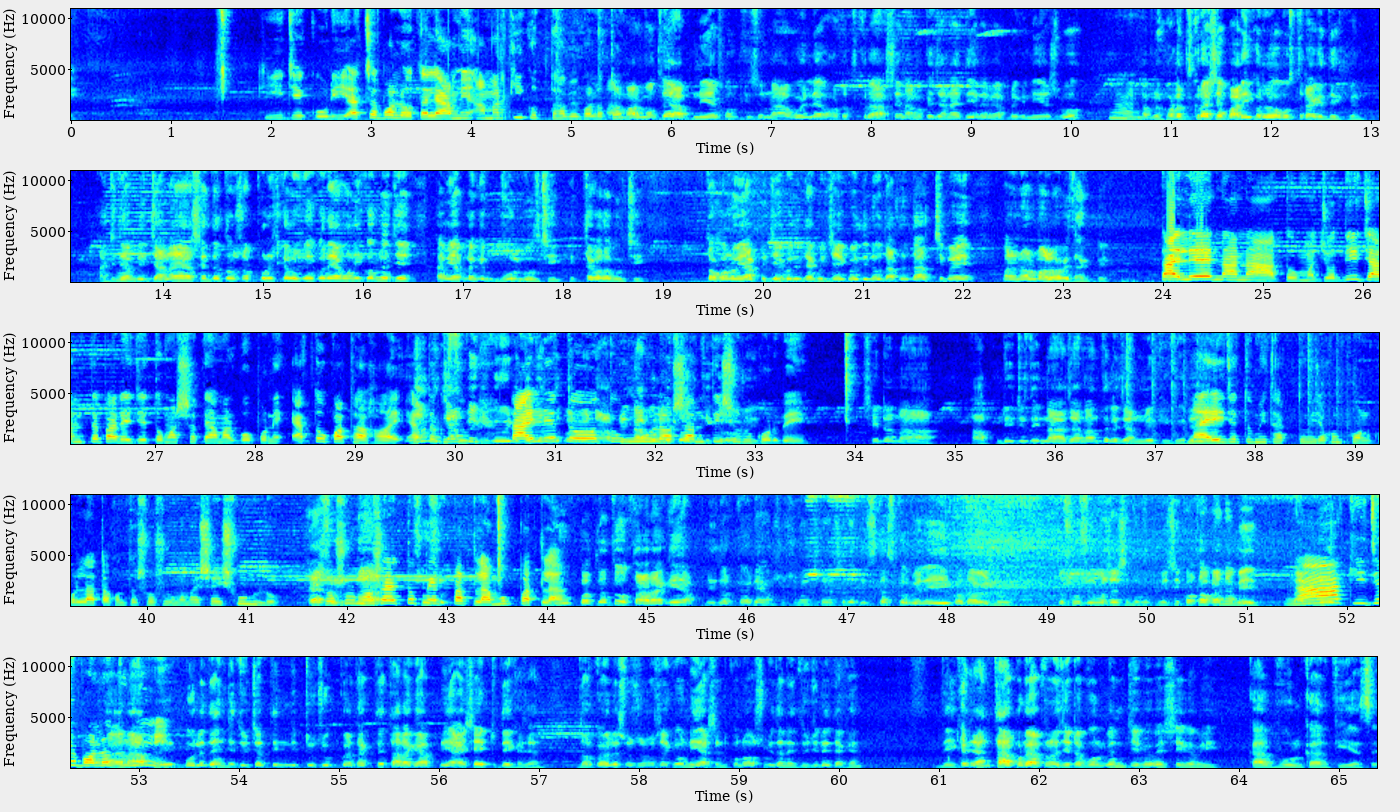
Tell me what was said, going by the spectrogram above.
কি যে করি? আচ্ছা বলো তাহলে আমি আমার কি করতে হবে বলো তো? আমার মতে আপনি এখন কিছু না বললে হঠাৎ করে আসেন আমাকে জানাই দিন আমি আপনাকে নিয়ে আসব। আপনি হঠাৎ করে আসে বাড়ি ঘরের অবস্থাটা আগে দেখবেন। আর যদি আপনি জানায় আসেন তো তো সব পরিষ্কার পরিষ্কার করে এমনই করবে যে আমি আপনাকে ভুল বলছি মিথ্যা কথা বলছি। তখন ওই আপনি যে কদিন থাকবেন সেই কদিন ও দাঁতে দাঁত চিপে মানে নর্মাল ভাবে থাকবে। তাইলে না না তোমার যদি জানতে পারে যে তোমার সাথে আমার গোপনে এত কথা হয় এত কিছু তাইলে তো তুমুল অশান্তি শুরু করবে। সেটা না আপনি যদি না জানান তাহলে জানবে কি করে? না এই যে তুমি থাক তুমি যখন ফোন করলা তখন তো শ্বশুর মশাই শুনলো। হ্যাঁ, শ্বশুর শ্বশুর মশাই তো পেট পাতলা মুখ পাতলা। মুখ পাতলা তো তার আগে আপনি দরকার হলে এখন শ্বশুরমশাইয়ের সাথে ডিসকাস করবেন এই কথা হইল। তো শ্বশুরমশাইয়ের সাথে তো বেশি কথা হয় না মেয়ের? না কি যে বলো তুমি? আপনি বলে দেন যে দুই চার দিন একটু চুপ করে থাকতে তার আগে আপনি একটু দেখে যান। দরকার হলে শ্বশুরমশাইকেও নিয়ে আসেন কোনো অসুবিধা নেই দুজনেই দেখেন। দেখে যান তারপরে আপনারা যেটা বলবেন যেভাবে সেইভাবেই। কার ভুল কার কি আছে?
